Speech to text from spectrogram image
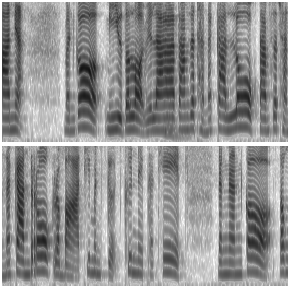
ารณ์เนี่ยมันก็มีอยู่ตลอดเวลาอืมตามสถานการณ์โลก ตามสถานการณ์โรคระบาดที่มันเกิดขึ้นในประเทศ ดังนั้นก็ต้อง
